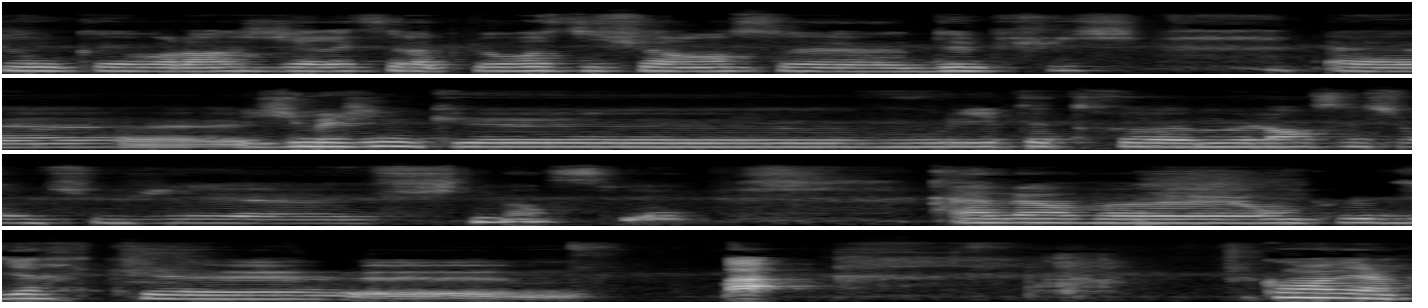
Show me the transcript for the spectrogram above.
Donc euh, voilà, je dirais que c'est la plus grosse différence euh, depuis. J'imagine que vous vouliez peut-être me lancer sur le sujet financier. Alors on peut dire que... Bah, comment dire?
